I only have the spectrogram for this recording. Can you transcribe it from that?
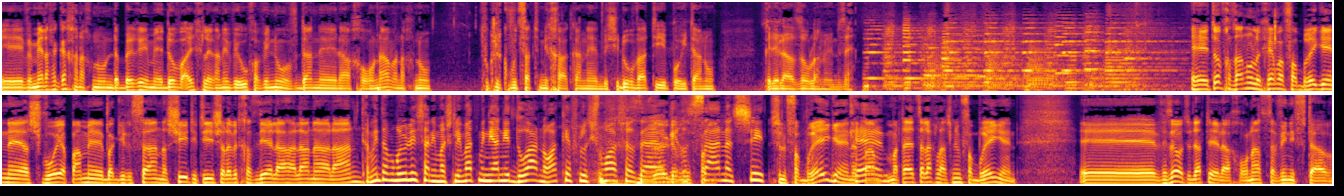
אה, ומיד אחר כך אנחנו נדבר עם אה, דוב אייכלר, אני והוא חווינו אובדן אה, לאחרונה ואנחנו סוג של קבוצת תמיכה כאן בשידור ואת תהיי פה איתנו כדי לעזור לנו עם זה. טוב חזרנו לכם הפברגן השבועי הפעם בגרסה הנשית איתי שלבת חסדיאל אהלן אהלן. תמיד אומרים לי שאני משלימת מניין ידועה נורא כיף לשמוע שזה הגרסה הנשית. של פברייגן, כן. מתי יצא לך להשלים פברייגן. וזהו את יודעת לאחרונה סבי נפטר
